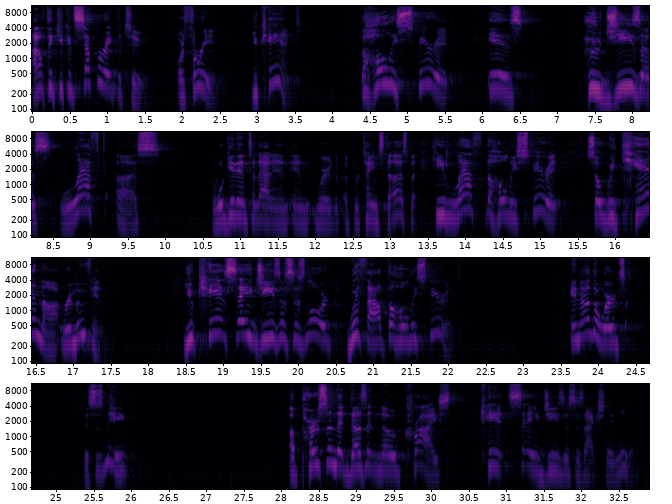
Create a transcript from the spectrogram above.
I don't think you can separate the two or three. You can't. The Holy Spirit is who Jesus left us, and we'll get into that in, in where it pertains to us, but He left the Holy Spirit so we cannot remove Him. You can't say Jesus is Lord without the Holy Spirit. In other words, this is me. A person that doesn't know Christ can't say Jesus is actually Lord.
